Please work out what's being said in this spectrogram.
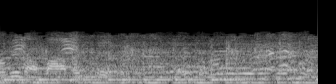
Delikado rito, kami napakan pa yan. Ay, baka nangyayari ka naman.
